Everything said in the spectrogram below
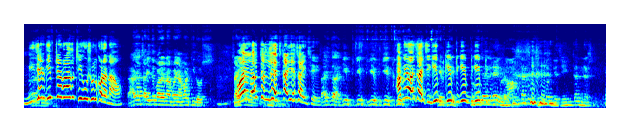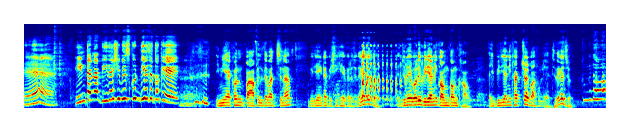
নিজের গিফটের বেলা তো ঠিক উসুল করে নাও। রাজা চাইতে পারে না ভাই আমার কি দোষ? ওই তো লেজ চাইছে গিফট গিফট গিফট গিফট আমিও চাইছি গিফট গিফট হ্যাঁ ইন্টারনেট বিদেশি বিস্কুট দিয়েছে তোকে। ইনি এখন পা ফেলতে পারছে না বিরিয়ানিটা বেশি খেয়ে ফেলেছে দেখেছ তো? এর জন্যই বলি বিরিয়ানি কম কম খাও। এই বিরিয়ানি খাচ্ছ আর পা ফুলে যাচ্ছে দেখেছ? তুমি তো আমার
